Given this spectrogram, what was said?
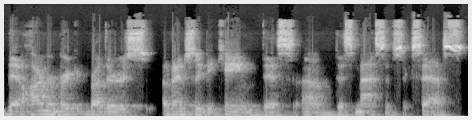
That Harmon Brothers eventually became this um, this massive success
